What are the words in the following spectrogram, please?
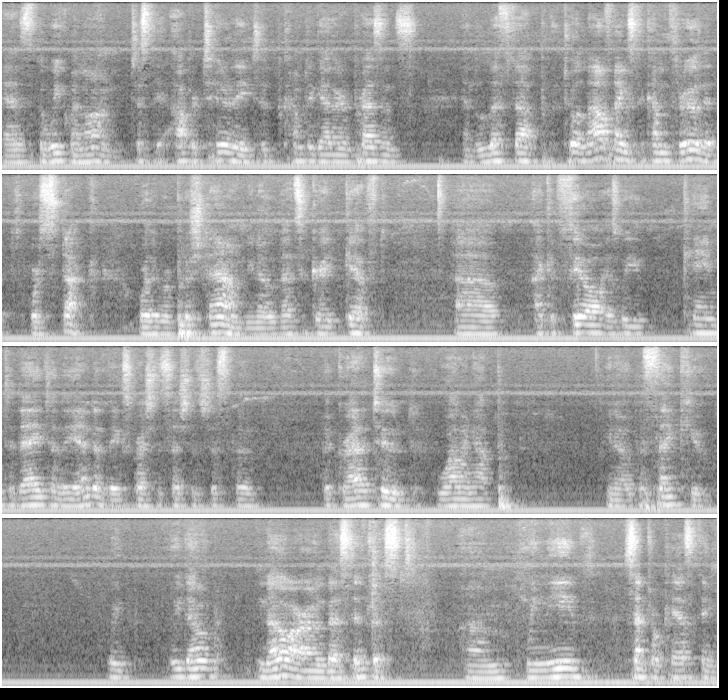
as the week went on. Just the opportunity to come together in presence and lift up, to allow things to come through that were stuck or that were pushed down, you know, that's a great gift. Uh, I could feel as we came today to the end of the expression sessions, just the, the gratitude welling up, you know, the thank you. We, we don't know our own best interest. Um, we need central casting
